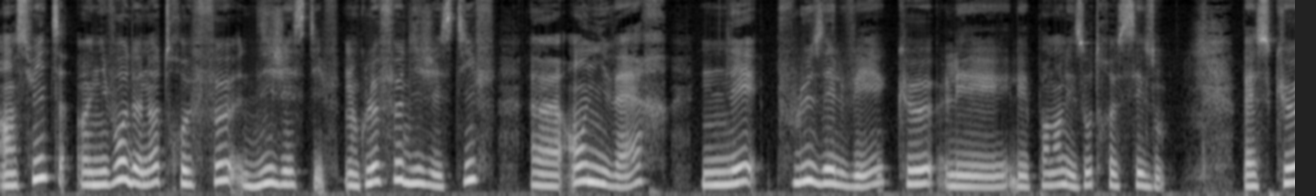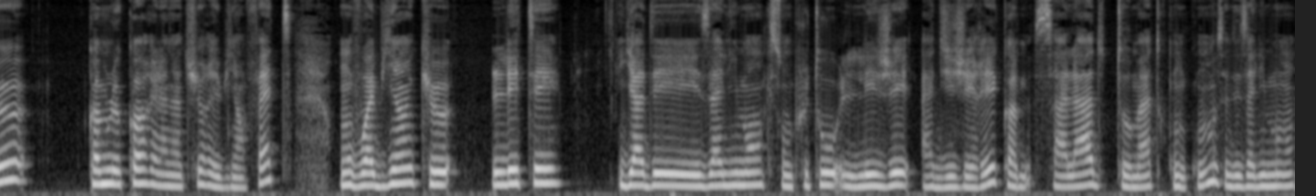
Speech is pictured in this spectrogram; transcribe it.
Ensuite, au niveau de notre feu digestif. Donc le feu digestif euh, en hiver n'est plus élevé que les, pendant les autres saisons. Parce que comme le corps et la nature est bien faite, on voit bien que l'été, il y a des aliments qui sont plutôt légers à digérer, comme salade, tomates, concombres. C'est des aliments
